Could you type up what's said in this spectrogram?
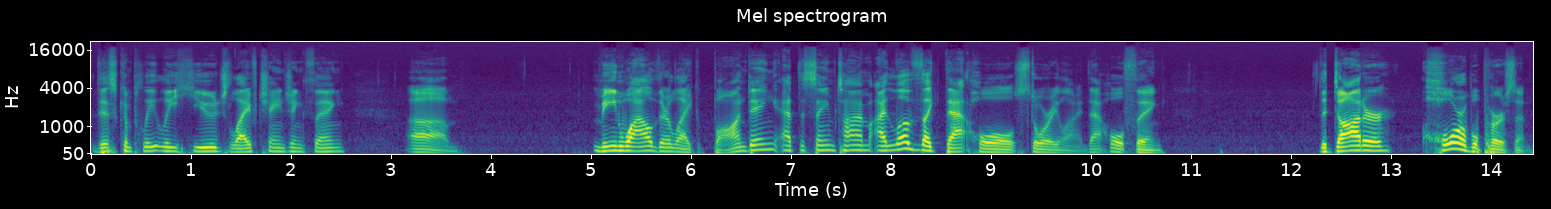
this completely huge life changing thing. Um, meanwhile, they're like bonding at the same time. I love like that whole storyline, that whole thing. The daughter, horrible person,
